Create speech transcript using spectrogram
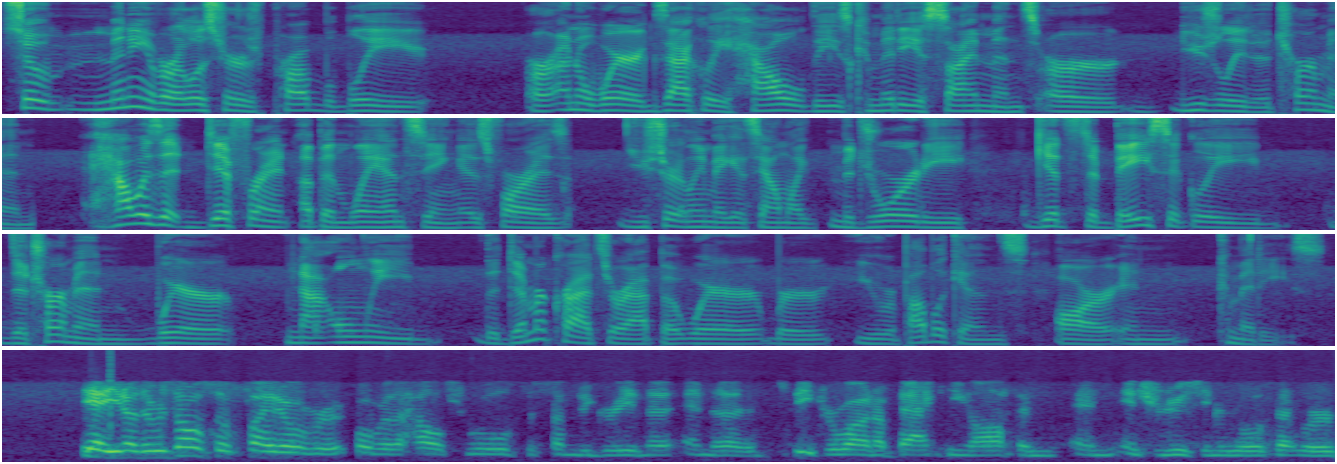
So many of our listeners probably are unaware exactly how these committee assignments are usually determined. How is it different up in Lansing as far as you certainly make it sound like majority gets to basically determine where not only the Democrats are at, but where, where you Republicans are in committees? Yeah, you know, there was also a fight over over the House rules to some degree, and the, and the Speaker wound up backing off and, and introducing rules that were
